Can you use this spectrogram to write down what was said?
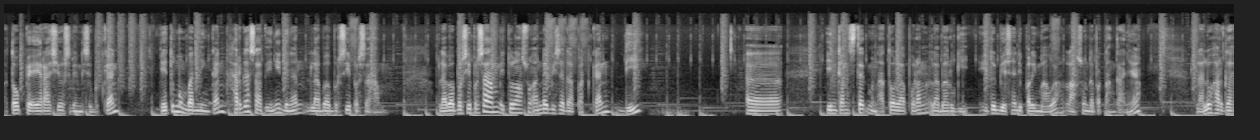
atau PE ratio sering disebutkan, yaitu membandingkan harga saat ini dengan laba bersih per saham. Laba bersih per saham itu langsung Anda bisa dapatkan di uh, income statement atau laporan laba rugi. Itu biasanya di paling bawah langsung dapat angkanya. Lalu harga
